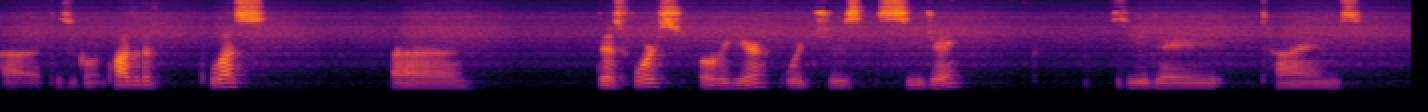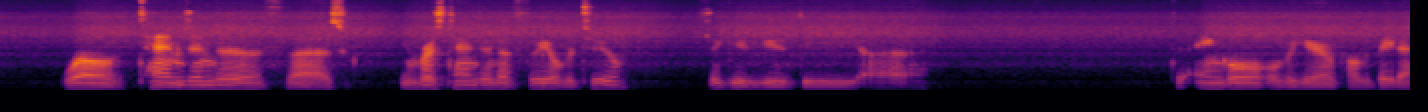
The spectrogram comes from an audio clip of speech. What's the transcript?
Uh, this is going positive, plus uh, this force over here, which is Cj. Cj times, well, tangent of, uh, inverse tangent of 3 over 2 should give you the uh, the angle over here, we'll call it beta,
